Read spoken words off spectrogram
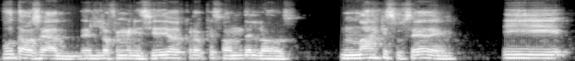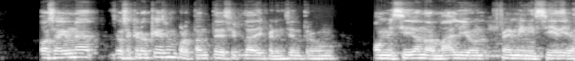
puta, o sea, los feminicidios creo que son de los más que suceden. Y, o sea, hay una, o sea, creo que es importante decir la diferencia entre un homicidio normal y un feminicidio.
